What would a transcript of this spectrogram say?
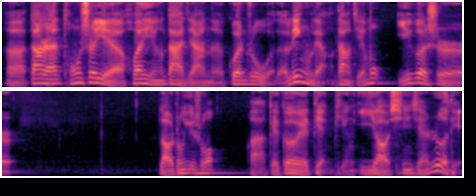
呃，当然，同时也欢迎大家呢关注我的另两档节目，一个是老中医说啊，给各位点评医药新鲜热点；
